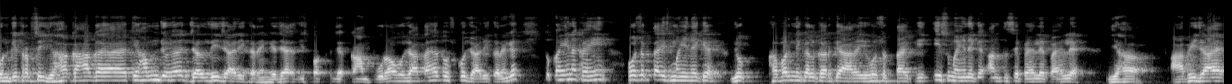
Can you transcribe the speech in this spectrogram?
उनकी तरफ़ से यह कहा गया है कि हम जो है जल्दी जारी करेंगे। इस पर काम पूरा हो जाता है तो उसको जारी करेंगे। तो कहीं ना कहीं हो सकता है इस महीने के जो खबर निकल करके आ रही हो सकता है कि इस महीने के अंत से पहले पहले यह आ भी जाए।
